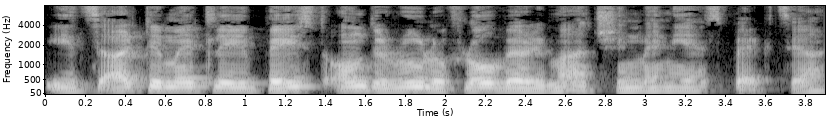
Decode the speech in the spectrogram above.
it's ultimately based on the rule of law very much in many aspects. Yeah,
